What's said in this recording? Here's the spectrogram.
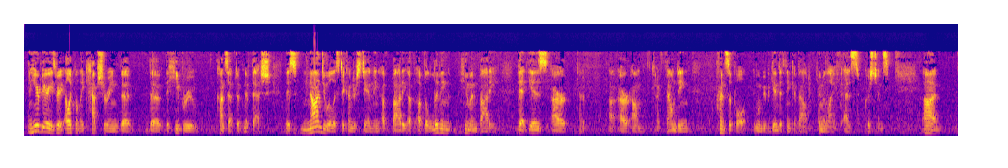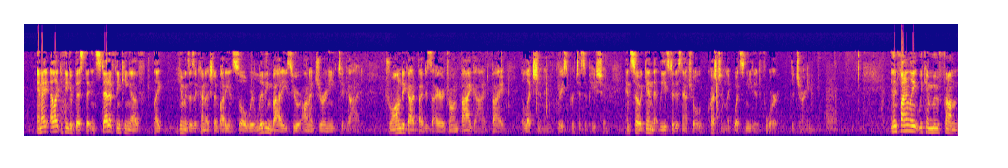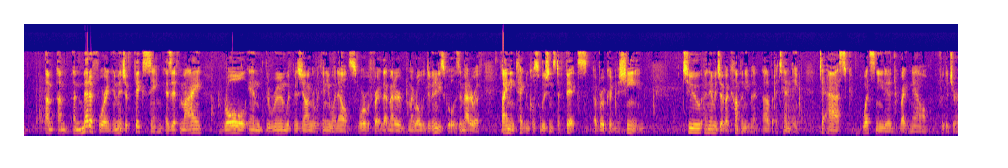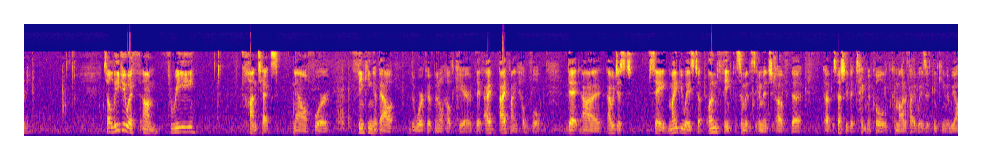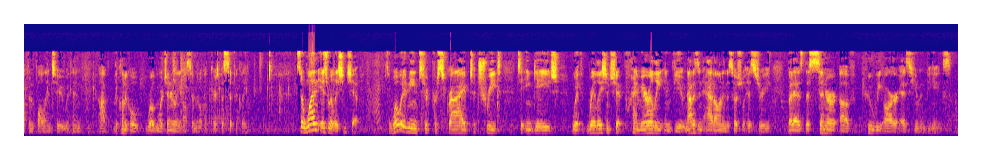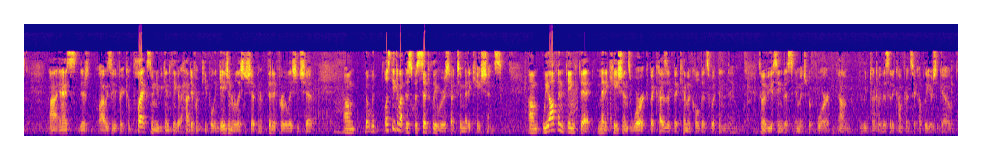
And here Berry is very eloquently capturing the, the, the Hebrew concept of nefesh, this non dualistic understanding of body of, of the living human body that is our kind of our um, kind of founding principle when we begin to think about human life as Christians. Uh, and I, I, like to think of this that instead of thinking of like humans as a connection of body and soul, we're living bodies who are on a journey to God drawn to God by desire, drawn by God by election and grace participation. And so, again, that leads to this natural question like, what's needed for the journey? And then finally, we can move from a, a, a metaphor, an image of fixing, as if my role in the room with Ms. Young or with anyone else, or for that matter, my role at Divinity School, is a matter of finding technical solutions to fix a broken machine, to an image of accompaniment, of attending, to ask what's needed right now for the journey. So I'll leave you with um, three contexts now for thinking about the work of mental health care that I, I find helpful, that uh, I would just say might be ways to unthink some of this image of the of especially the technical, commodified ways of thinking that we often fall into within uh, the clinical world more generally and also mental health care specifically. So, one is relationship. So, what would it mean to prescribe, to treat, to engage with relationship primarily in view, not as an add on in the social history, but as the center of who we are as human beings? Uh, and there's obviously very complex when you begin to think about how different people engage in relationship and are fitted for relationship. Um, but with, let's think about this specifically with respect to medications. Um, we often think that medications work because of the chemical that's within them. Some of you have seen this image before. Um, we talked about this at a conference a couple of years ago.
